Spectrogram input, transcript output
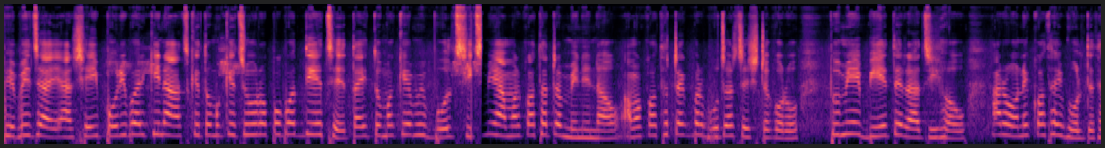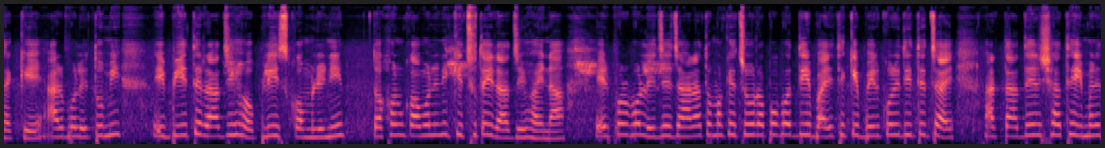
ভেবে যায়, আর সেই পরিবার কিনা আজকে তোমাকে চোর অপবাদ দিয়েছে, তাই তোমাকে আমি বলছি, তুমি আমার কথাটা মেনে নাও, আমার কথাটা একবার বোঝার চেষ্টা করো, তুমি এই বিয়েতে রাজি হও। আর অনেক কথাই বলতে থাকে, আর বলে, তুমি এই বিয়েতে রাজি হও, প্লিজ কমলিনী। তখন কমলিনী কিছুতেই রাজি হয় না। এরপর বলে যে, যারা তোমাকে চোর অপবাদ দিয়ে বাড়ি থেকে বের করে দিতে চায়, আর তাদের সাথেই মানে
